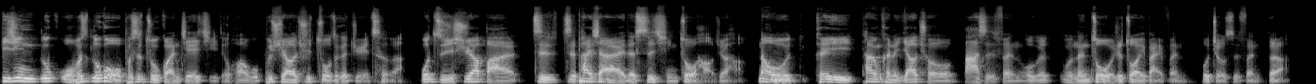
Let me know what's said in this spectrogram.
毕竟，如我不是如果我不是主管阶级的话，我不需要去做这个决策啊。我只需要把指指派下来的事情做好就好。那我可以，他们可能要求八十分，我我能做我就做一百分或九十分，对吧？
